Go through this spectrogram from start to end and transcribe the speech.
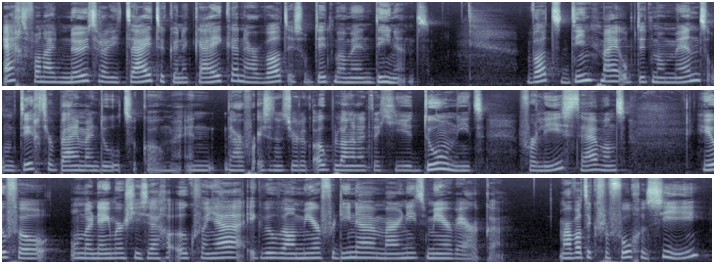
echt vanuit neutraliteit te kunnen kijken naar wat is op dit moment dienend. Wat dient mij op dit moment om dichter bij mijn doel te komen? En daarvoor is het natuurlijk ook belangrijk dat je je doel niet verliest. Hè? Want heel veel ondernemers die zeggen ook van ja, ik wil wel meer verdienen, maar niet meer werken. Maar wat ik vervolgens zie,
